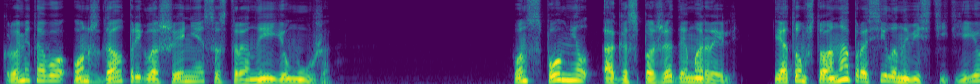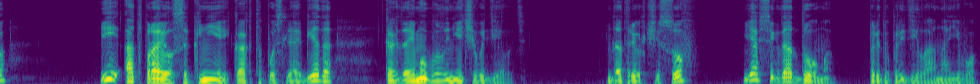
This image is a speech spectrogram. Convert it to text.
Кроме того, он ждал приглашения со стороны ее мужа. Он вспомнил о госпоже де Морель и о том, что она просила навестить ее, и отправился к ней как-то после обеда, когда ему было нечего делать. «До трех часов я всегда дома», — предупредила она его.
